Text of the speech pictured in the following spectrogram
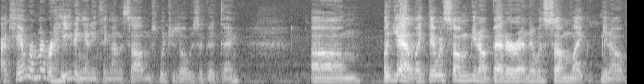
I can't remember hating anything on this album, which is always a good thing. Um, but yeah, like there was some, you know, better, and there was some like, you know,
